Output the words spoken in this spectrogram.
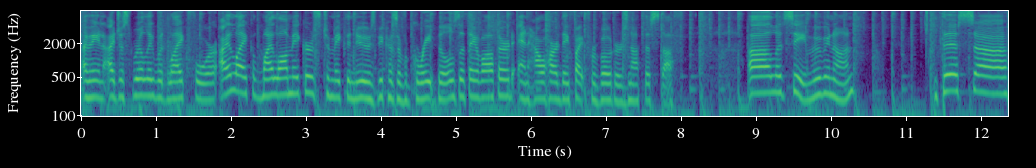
I mean, I just really would like for I like my lawmakers to make the news because of great bills that they have authored and how hard they fight for voters, not this stuff. Uh, let's see. Moving on. This uh,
